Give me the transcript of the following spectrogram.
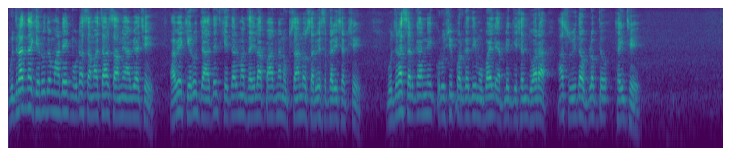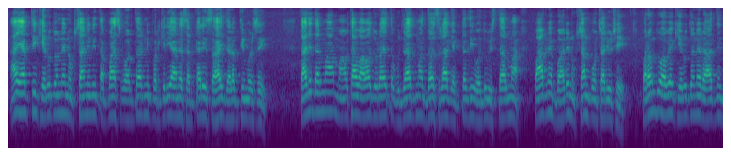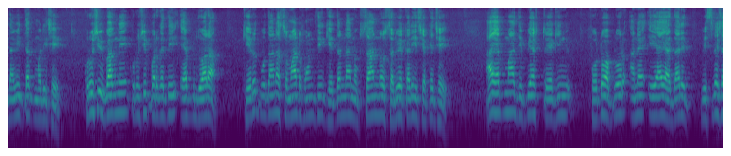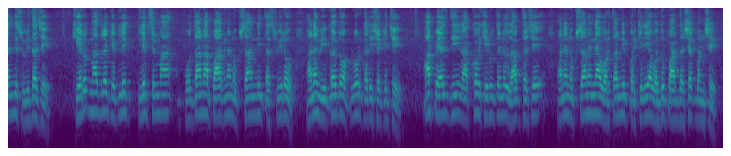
ગુજરાતના ખેડૂતો માટે એક મોટા સમાચાર સામે આવ્યા છે. હવે ખેડૂત જાતે જ ખેતરમાં થયેલા પાકના નુકસાનનો સર્વે કરી શકશે. ગુજરાત સરકારની કૃષિ પ્રગતિ મોબાઈલ એપ્લિકેશન દ્વારા આ સુવિધા ઉપલબ્ધ થઈ છે. આ એપથી ખેડૂતોને નુકસાનીની તપાસ, વળતરની પ્રક્રિયા અને સરકારી સહાય ઝડપથી મળશે. તાજેતરમાં માવઠા વાવાઝોડાએ તો ગુજરાતમાં દસ લાખ હેક્ટરથી વધુ વિસ્તારમાં પાકને ભારે નુકસાન પહોંચાડ્યું છે. પરંતુ હવે ખેડૂતોને રાહતની નવી તક મળી છે. કૃષિ વિભાગની કૃષિ પ્રગતિ એપ દ્વારા ખેડૂત પોતાના સ્માર્ટફોનથી ખેતરના નુકસાનનો સર્વે કરી શકે છે. આ એપમાં જીપીએસ ટ્રેકિંગ, ફોટો અપલોડ અને એઆઈ આધારિત વિશ્લેષણની સુવિધા છે. ખેડૂત માત્ર કેટલીક ક્લિક્સમાં પોતાના પાકના નુકસાનની તસવીરો અને વિગતો અપલોડ કરી શકે છે. આ પહેલથી લાખો ખેડૂતોને લાભ થશે અને નુકસાનીના વળતરની પ્રક્રિયા વધુ પારદર્શક બનશે.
